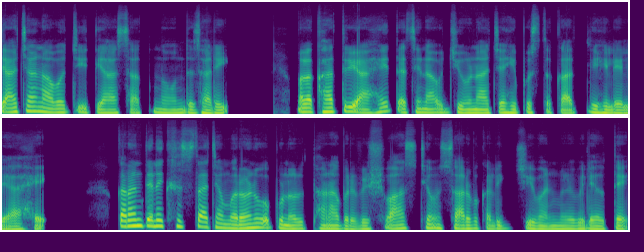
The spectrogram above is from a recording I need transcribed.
त्याच्या नावाची इतिहासात नोंद झाली. मला खात्री आहे त्याचे नाव जीवनाच्याही पुस्तकात लिहिलेले आहे. कारण त्याने ख्रिस्ताच्या मरण व पुनरुत्थानावर विश्वास ठेवून सार्वकालिक जीवन मिळविले होते.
